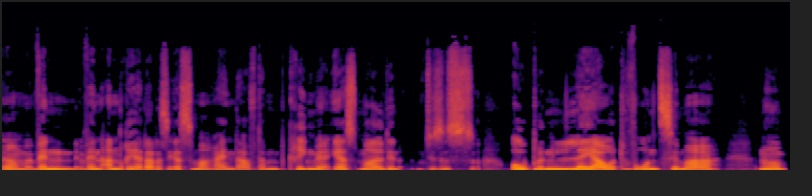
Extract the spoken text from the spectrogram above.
Ähm, wenn, wenn Andrea da das erste Mal rein darf, dann kriegen wir erstmal dieses Open Layout Wohnzimmer, ne,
